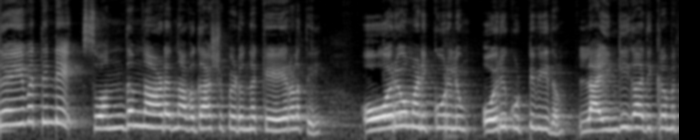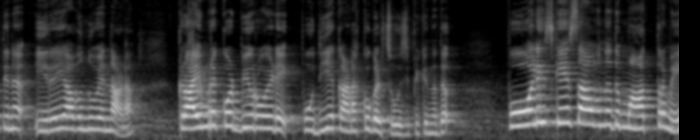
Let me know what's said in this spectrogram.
ദൈവത്തിന്റെ സ്വന്തം നാടെന്ന് അവകാശപ്പെടുന്ന കേരളത്തിൽ ഓരോ മണിക്കൂറിലും ഒരു കുട്ടി വീതം ലൈംഗികാതിക്രമത്തിന് ഇരയാവുന്നുവെന്നാണ് ക്രൈം റെക്കോർഡ് ബ്യൂറോയുടെ പുതിയ കണക്കുകൾ സൂചിപ്പിക്കുന്നത്. പോലീസ് കേസാവുന്നത് മാത്രമേ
